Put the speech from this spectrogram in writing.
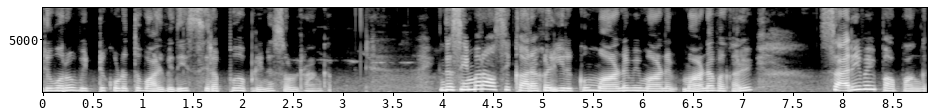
இருவரும் விட்டு கொடுத்து வாழ்வதே சிறப்பு அப்படின்னு சொல்கிறாங்க இந்த சிம்மராசிக்காரர்கள் இருக்கும் மாணவி மாணவ மாணவர்கள் சரிவை பார்ப்பாங்க.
